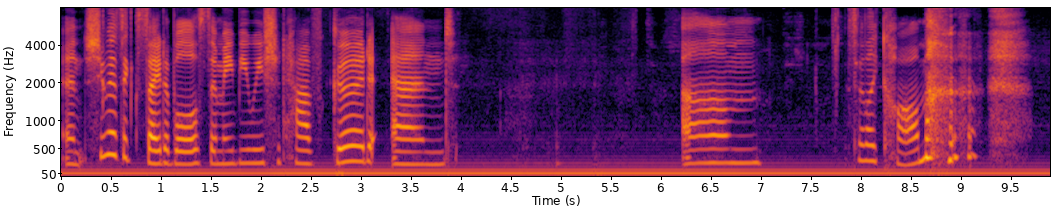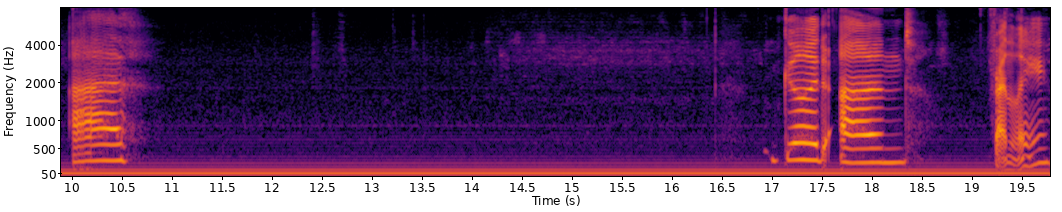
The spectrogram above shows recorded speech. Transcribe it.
and she was excitable, so maybe we should have good and, um, so like calm. uh, good and friendly.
